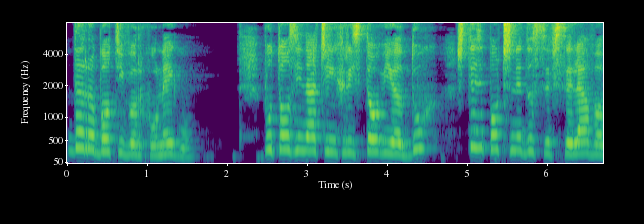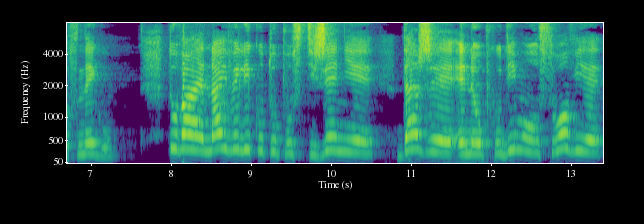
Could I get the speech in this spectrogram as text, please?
да работи върху него. По този начин Христовия дух ще почне да се вселява в него. Това е най-великото постижение, даже е необходимо условие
